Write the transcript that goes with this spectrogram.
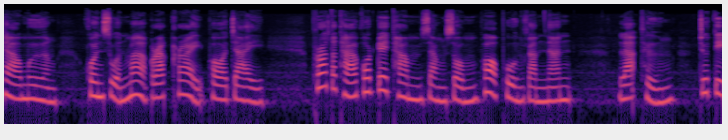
ชาวเมือง คนส่วนมากรักใคร่พอใจ เพราะตถาคตได้ทำสั่งสมพอกพูนกรรมนั้น ละถึง จุติ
